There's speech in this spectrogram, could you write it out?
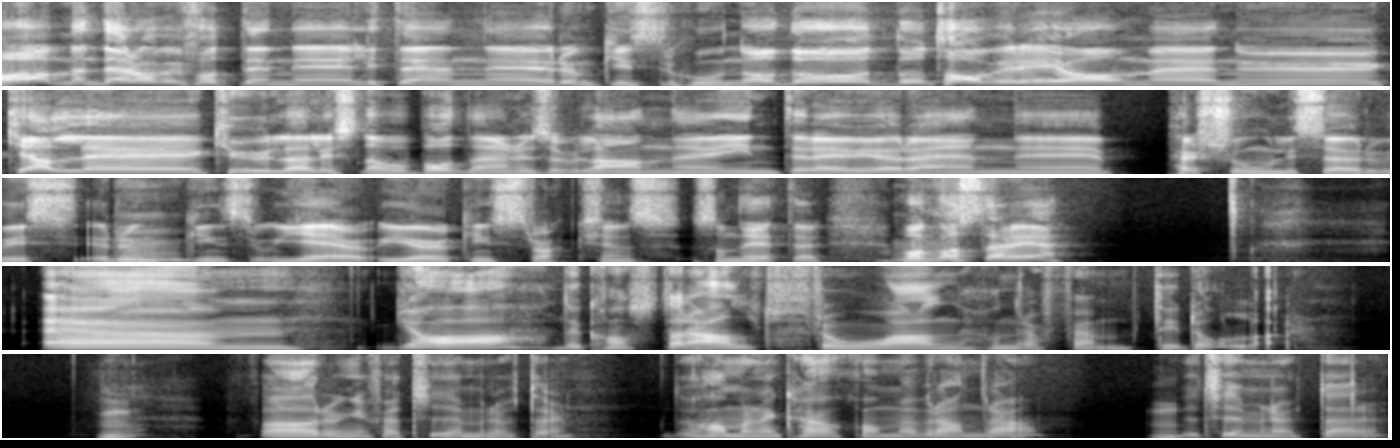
Ja, men där har vi fått en eh, liten eh, runkinstruktion. Och då, då tar vi det. Om eh, nu Kalle Kula lyssnar på podden här nu så vill han eh, in till dig och göra en eh, personlig service, runkinstru- jer- jerk instructions som det heter. Vad kostar det? Ehm, ja, det kostar allt från 150 dollar. Mm. För ungefär 10 minuter. Då har man en körshow med varandra Mm. i 10 minuter.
